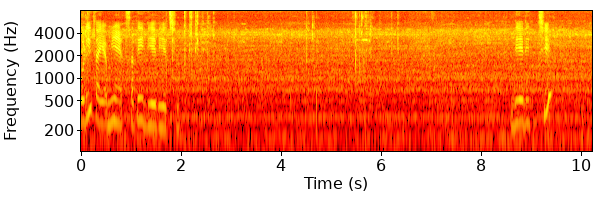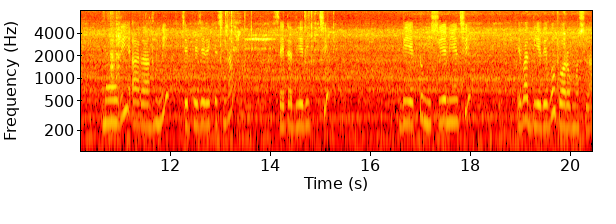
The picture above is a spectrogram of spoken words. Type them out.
বড়ি, তাই আমি একসাথেই দিয়ে দিয়েছি। দিয়ে দিচ্ছি। মৌরি আর রাঁধুনি যে ভেজে রেখেছিলাম, সেটা দিয়ে দিচ্ছি। দিয়ে একটু মিশিয়ে নিয়েছি। এবার দিয়ে দেব গরম মশলা।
